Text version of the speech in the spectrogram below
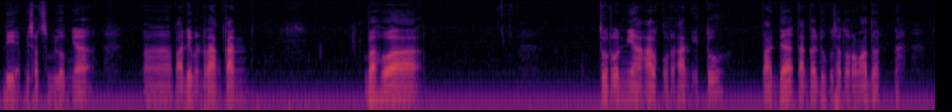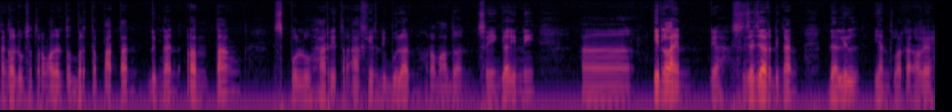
di episode sebelumnya uh, Pak Ade menerangkan bahwa turunnya Al-Quran itu pada tanggal 21 Ramadan. Nah tanggal 21 Ramadan itu bertepatan dengan rentang 10 hari terakhir di bulan Ramadan. Sehingga ini uh, inline ya sejajar dengan dalil yang dikeluarkan oleh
